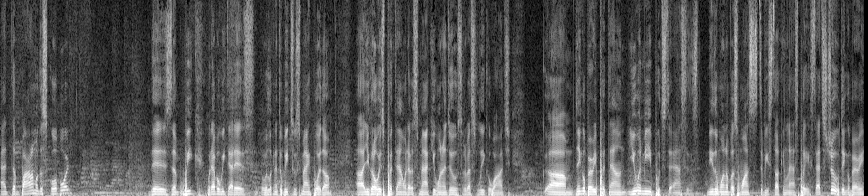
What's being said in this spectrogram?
at the bottom of the scoreboard, there's the week, whatever week that is. We're looking at the week two Smackboard, though. Uh, you could always put down whatever smack you want to do so the rest of the league can watch. Um, Dingleberry put down you and me boots to asses. Neither one of us wants to be stuck in last place. That's true, Dingleberry.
